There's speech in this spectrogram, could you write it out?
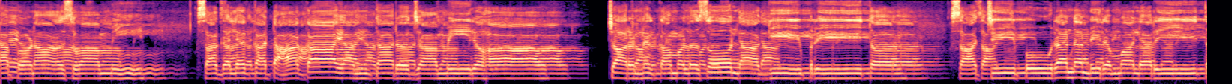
ਆਪਣਾ ਸੁਆਮੀ ਸਗਲ ਕਟਾ ਕਾ ਅੰਤਰ ਜਾਮੀ ਰਹਾ ਚਰਨ ਕਮਲ ਸੋ ਲਾਗੀ ਪ੍ਰੀਤ ਸਾਚੀ ਪੂਰਨ ਨਿਰਮਲ ਰੀਤ।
